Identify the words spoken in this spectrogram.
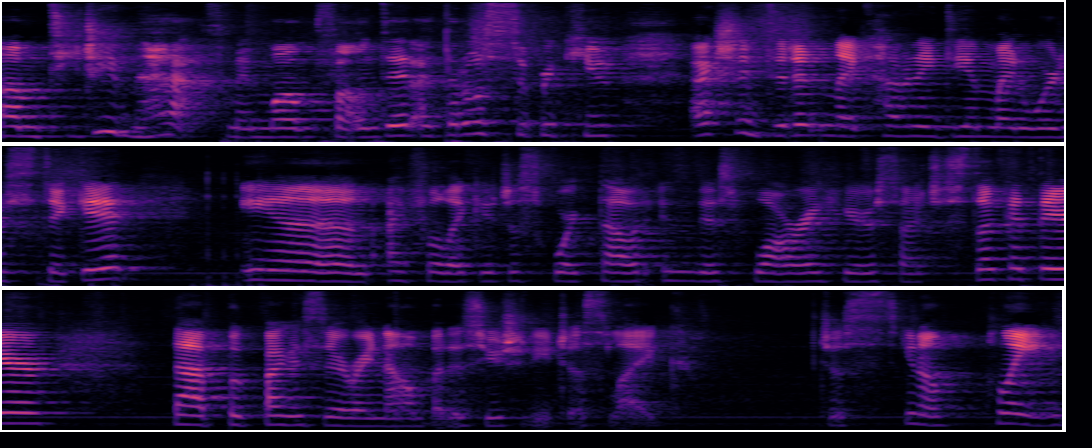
um, TJ Maxx. My mom found it. I thought it was super cute. I actually didn't like have an idea in mind where to stick it. And I feel like it just worked out in this wall right here. So I just stuck it there. That book bag is there right now, but it's usually just like, just, you know, plain.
